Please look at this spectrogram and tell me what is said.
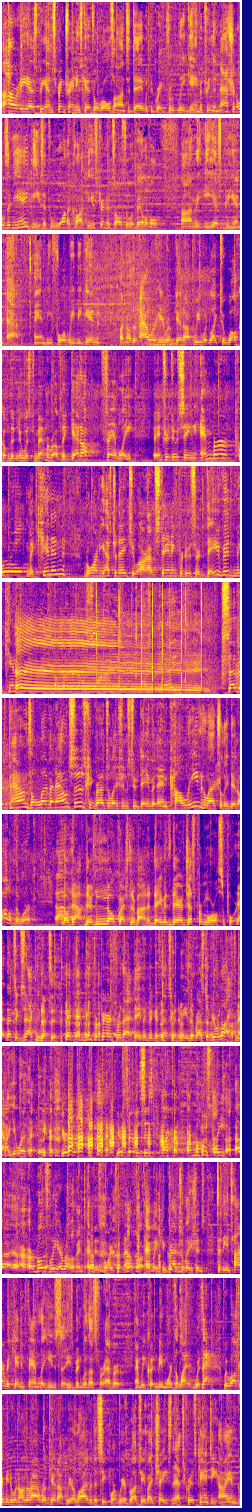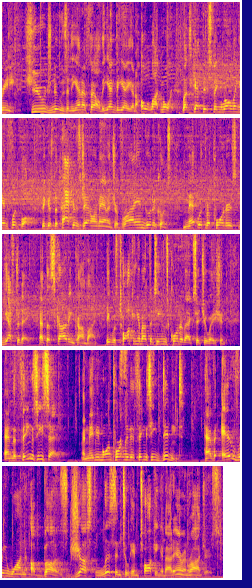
Our ESPN spring training schedule rolls on today with the Grapefruit League game between the Nationals and Yankees at 1 o'clock Eastern. It's also available on the ESPN app. And before we begin another hour here of Get Up, we would like to welcome the newest member of the Get Up family, introducing Ember Pearl McKinnon, born yesterday to our outstanding producer, David McKinnon. Hey! Seven pounds, 11 ounces. Congratulations to David and Colleen, who actually did all of the work. Uh, no doubt. There's no question about it. David's there just for moral support. Th- that's exactly That's right. it. and, and, be prepared for that, David, because that's going to be the rest of your life now. You were your, your, your services are, are mostly uh, are mostly irrelevant at this point from now. Anyway, congratulations to the entire McKinnon family. He's uh, he's been with us forever, and we couldn't be more delighted. With that, we welcome you to another hour of Get Up. We are live at the Seaport. We are brought to you by Chase. That's Chris Canty. I am Greeny. Huge news in the NFL, the NBA and a whole lot more. Let's get this thing rolling in football because the Packers general manager, Brian Gutekunst, met with reporters yesterday at the scouting combine. He was talking about the team's quarterback situation and the things he said, and maybe more importantly, the things he didn't, have everyone a buzz. Just listen to him talking about Aaron Rodgers.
